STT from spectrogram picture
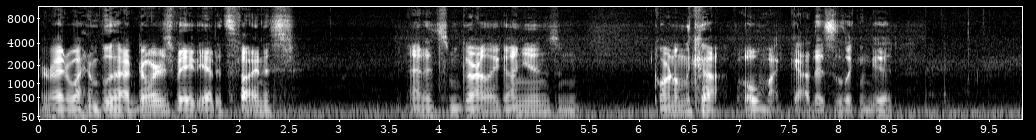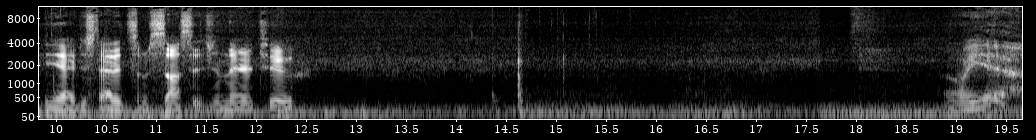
Red, white, and blue outdoors, baby, at its finest. Added some garlic, onions, and corn on the cob. Oh my god, this is looking good. Yeah, I just added some sausage in there too. Oh yeah.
